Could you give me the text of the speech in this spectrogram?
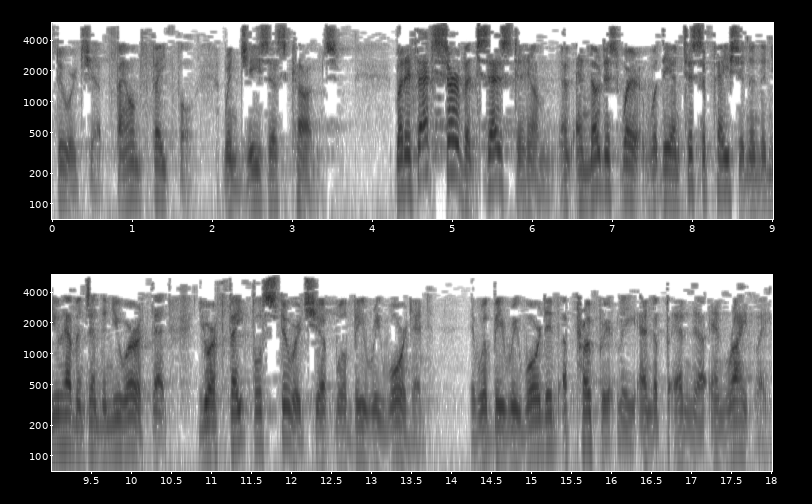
stewardship, found faithful when Jesus comes. But if that servant says to him, and, and notice where the anticipation in the new heavens and the new earth that your faithful stewardship will be rewarded. It will be rewarded appropriately and, and, uh, and rightly.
